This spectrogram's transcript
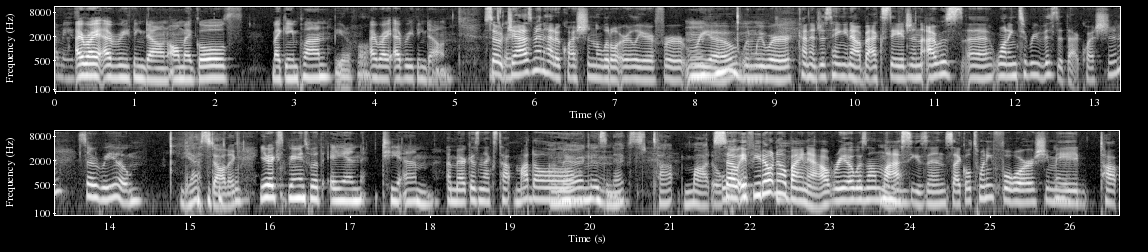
Amazing. I write everything down, all my goals, my game plan. Beautiful. I write everything down. So. Jasmine had a question a little earlier for Mm-hmm. Rio when we were kind of just hanging out backstage, and I was uh, wanting to revisit that question. So Rio, yes, darling. your experience with ANTM. America's Next Top Model. America's Next Top Model. So if you don't know by now, Rio was on Mm-hmm. last season, Cycle 24. She made top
